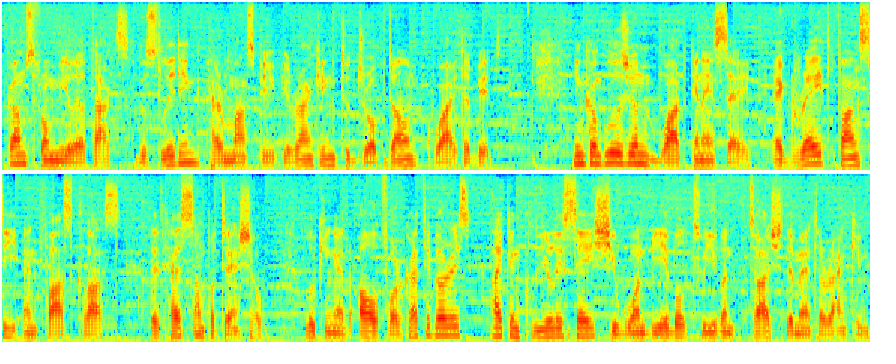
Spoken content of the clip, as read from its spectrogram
comes from melee attacks, thus leading her mass PvP ranking to drop down quite a bit. In conclusion, what can I say? A great, fancy and fast class that has some potential, Looking at all four categories, I can clearly say she won't be able to even touch the meta ranking,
